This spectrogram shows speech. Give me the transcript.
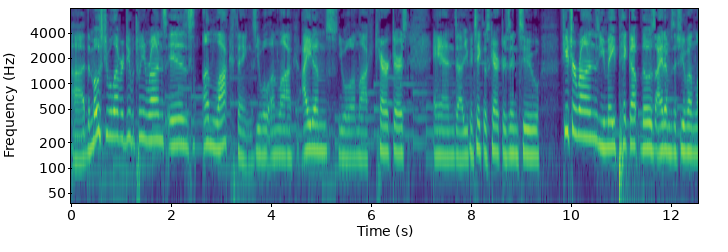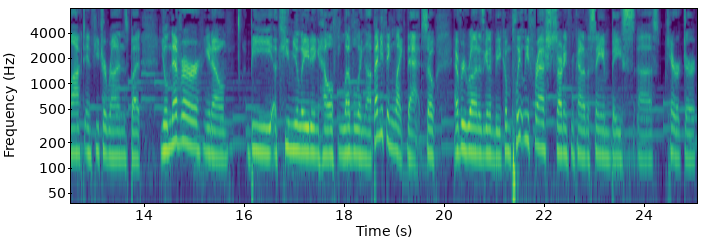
Uh, the most you will ever do between runs is unlock things. You will unlock items, you will unlock characters, and uh, you can take those characters into future runs. You may pick up those items that you've unlocked in future runs, but you'll never, you know, be accumulating health, leveling up, anything like that. So every run is going to be completely fresh, starting from kind of the same base uh, character,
